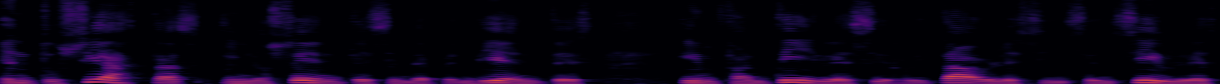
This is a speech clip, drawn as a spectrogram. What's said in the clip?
entusiastas, inocentes, independientes, infantiles, irritables, insensibles,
